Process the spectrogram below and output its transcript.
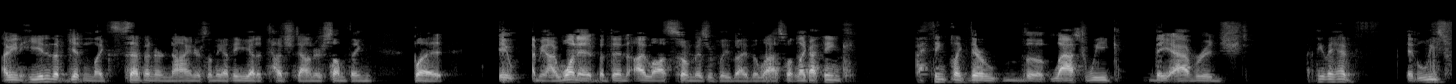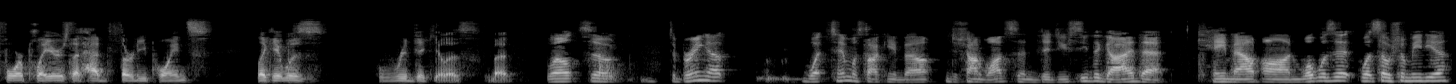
I mean, he ended up getting like seven or nine or something. I think he got a touchdown or something, but it, I mean, I won it, but then I lost so miserably by the last one. Like, I think, I think like their, the last week, they averaged, I think they had at least four players that had 30 points. Like, it was ridiculous, but Well, so to bring up what Tim was talking about, Deshaun Watson, did you see the guy that came out on what was it? What social media?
